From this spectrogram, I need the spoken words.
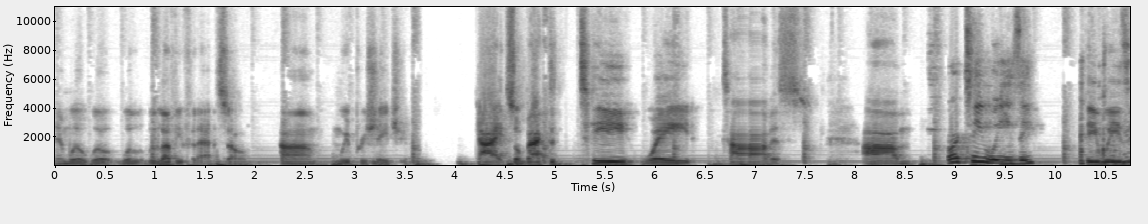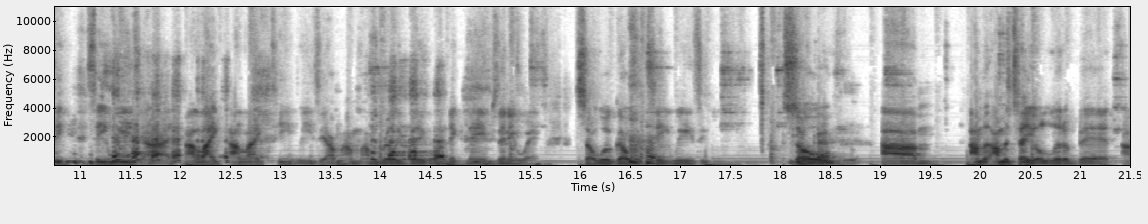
and we'll we'll, we'll we love you for that. So um, we appreciate you. All right, so back to T Wade Tavis. Um, Or T Weezy. T Weezy, T Weezy. All right, I like I like T Weezy. I'm, I'm I'm really big on nicknames anyway, so we'll go with T Weezy. So, Okay. um, I'm I'm gonna tell you a little bit. Um,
